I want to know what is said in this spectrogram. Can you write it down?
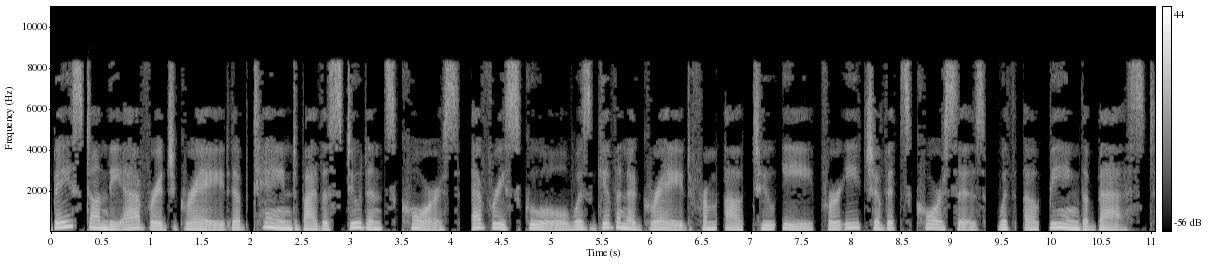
Based on the average grade obtained by the student's course, every school was given a grade from A to E for each of its courses, with A being the best.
